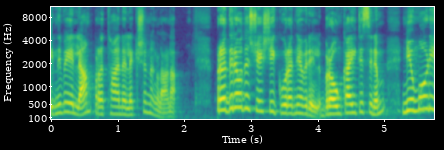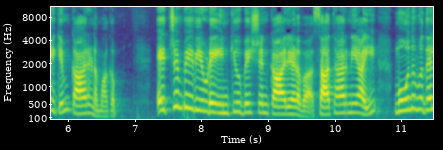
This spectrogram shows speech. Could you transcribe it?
എന്നിവയെല്ലാം പ്രധാന ലക്ഷണങ്ങളാണ്. പ്രതിരോധശേഷി കുറഞ്ഞവരിൽ ബ്രോങ്കൈറ്റിസിനും ന്യൂമോണിയയ്ക്കും കാരണമാകും. എച്ച് എം പി വിയുടെ ഇൻക്യൂബേഷൻ കാലയളവ് സാധാരണയായി മൂന്ന് മുതൽ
